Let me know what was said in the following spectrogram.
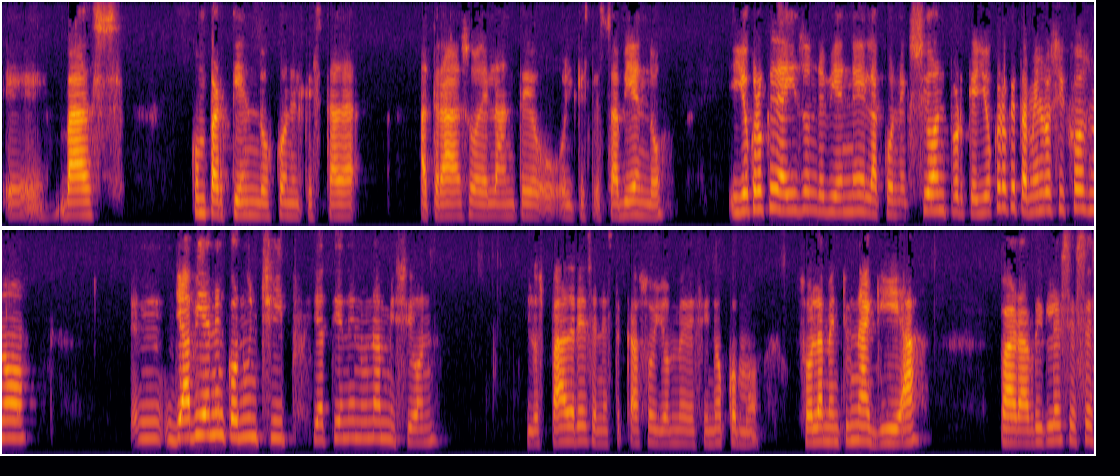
eh, vas compartiendo con el que está atrás o adelante o el que te está viendo y yo creo que de ahí es donde viene la conexión, porque yo creo que también los hijos no, ya vienen con un chip, ya tienen una misión. Los padres, en este caso yo me defino como solamente una guía para abrirles ese,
